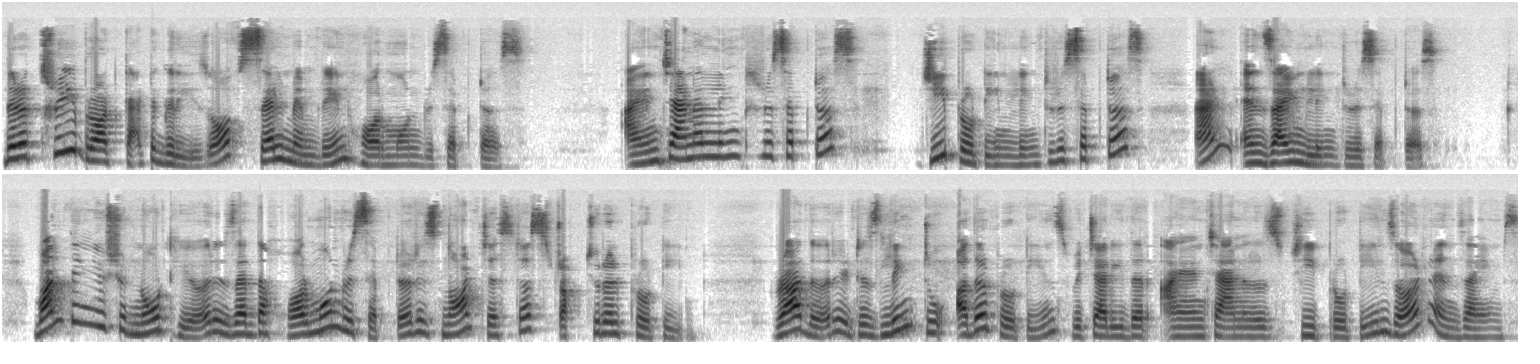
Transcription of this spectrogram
There are three broad categories of cell membrane hormone receptors. Ion channel linked receptors, G protein linked receptors and enzyme linked receptors. One thing you should note here is that the hormone receptor is not just a structural protein. Rather, it is linked to other proteins which are either ion channels, G proteins or enzymes.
